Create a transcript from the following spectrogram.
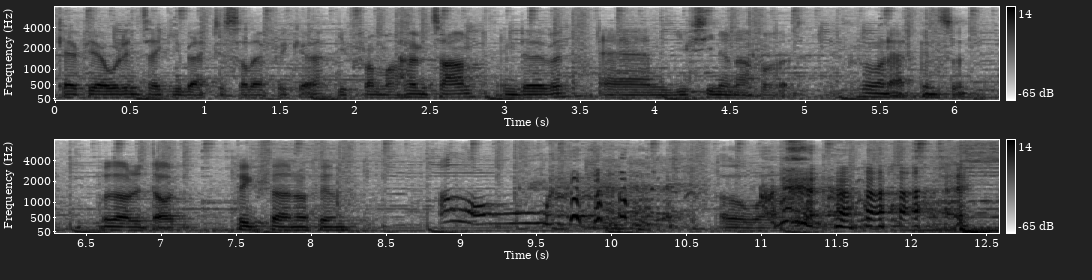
KP, I wouldn't take you back to South Africa. You're from my hometown in Durban and you've seen enough of it. Rowan Atkinson, without a doubt. Big fan of him. Hello! Oh wow.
